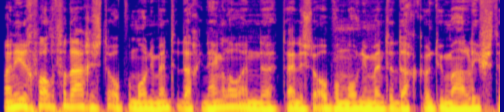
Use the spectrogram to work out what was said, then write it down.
Maar in ieder geval, vandaag is het Open Monumentendag in Hengelo. En eh, tijdens de Open Monumentendag kunt u maar liefst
